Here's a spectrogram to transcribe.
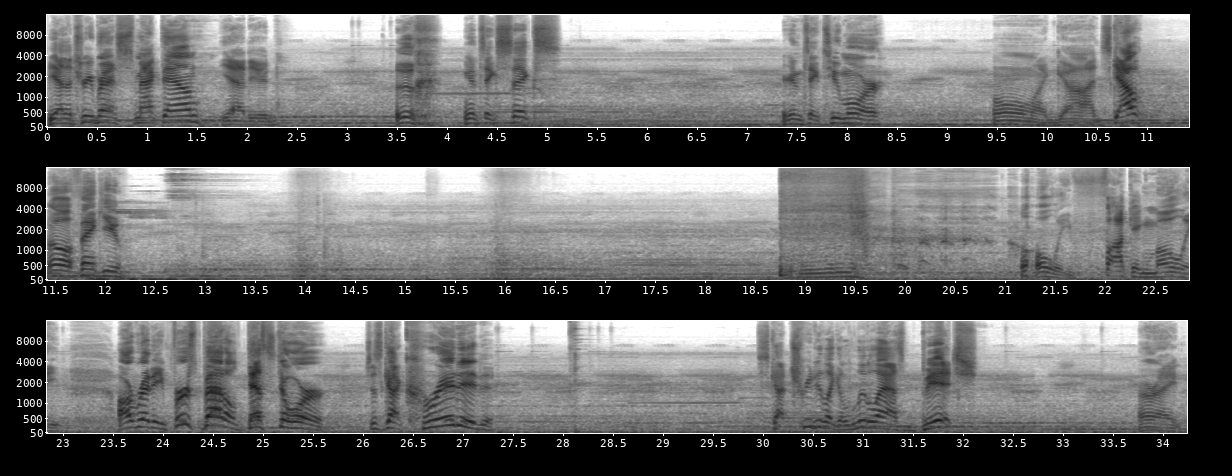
Yeah, the tree branch smackdown. Yeah, dude. Ugh. You're gonna take six. You're gonna take two more. Oh my god. Scout? Oh, thank you. Holy fucking moly. Already, first battle, Death's Door. Just got critted. Just got treated like a little ass bitch. Alright.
